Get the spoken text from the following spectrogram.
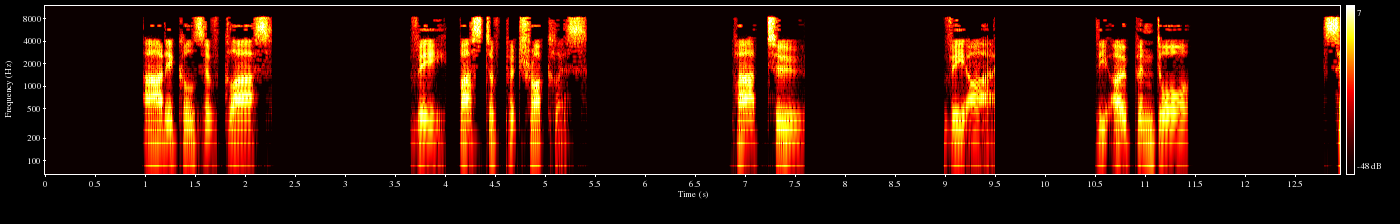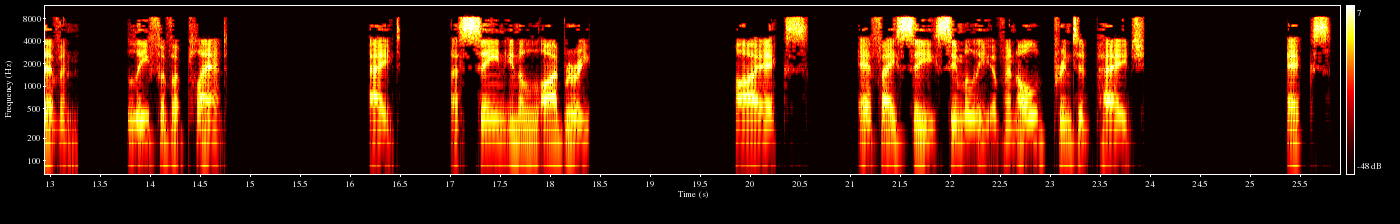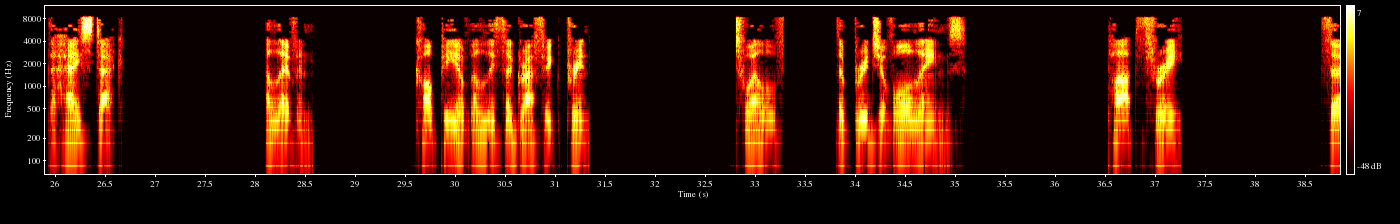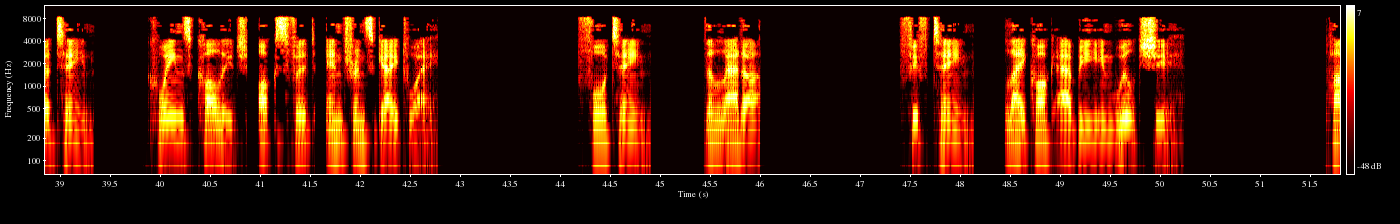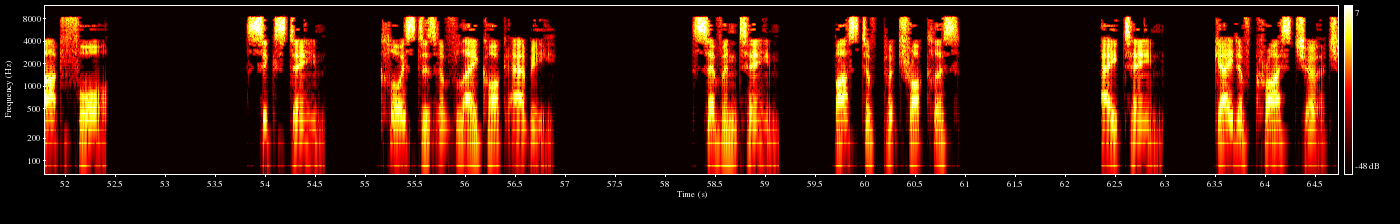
Articles of Glass V. Bust of Patroclus Part 2 VI. The Open Door 7. Leaf of a Plant 8. A Scene in a Library IX Facsimile of an old printed page X, the haystack 11. Copy of a lithographic print 12. The Bridge of Orleans Part 3 13. Queen's College, Oxford, Entrance Gateway 14. The Ladder 15. Lacock Abbey in Wiltshire Part 4 16. Cloisters of Lacock Abbey 17. Bust of Patroclus 18. Gate of Christchurch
